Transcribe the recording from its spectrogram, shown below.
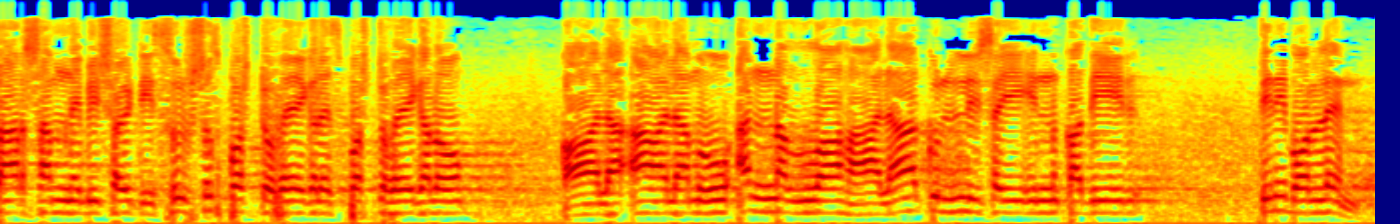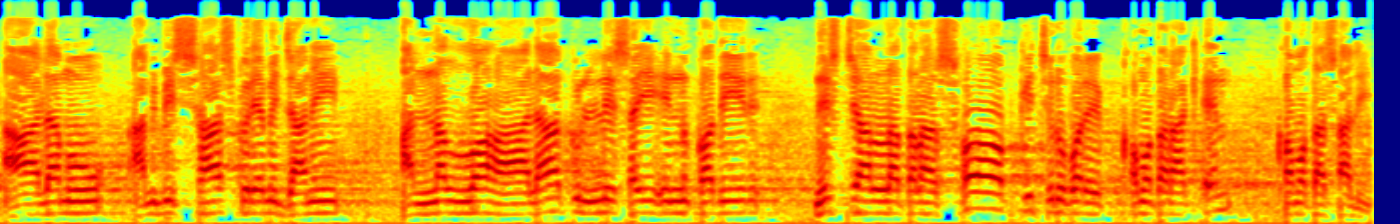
তার সামনে বিষয়টি সুস্পষ্ট হয়ে গেল, স্পষ্ট হয়ে গেল আলামু আন্নাল্লাহ তিনি বললেন, আলামু, আমি বিশ্বাস করি, আমি জানি, আন্নাল্লাহ আলা কুল্লি শাইইন কাদির। নিশ্চয় আল্লাহ তারা সব কিছুর উপরে ক্ষমতা রাখেন, ক্ষমতাশালী।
